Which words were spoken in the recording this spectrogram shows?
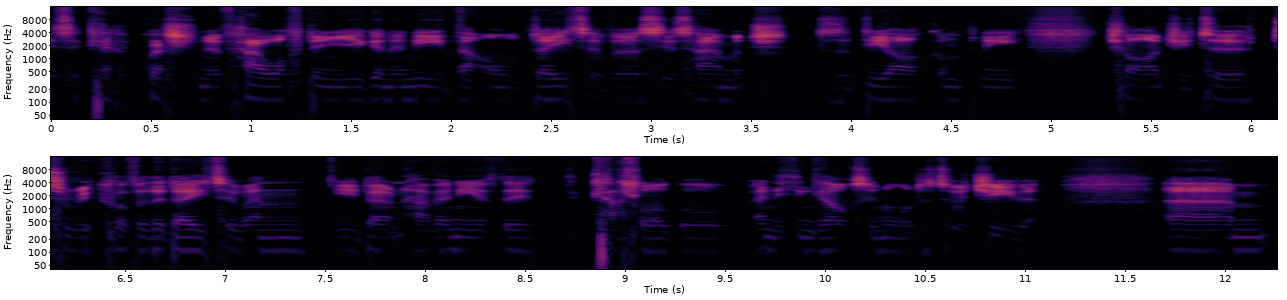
it's a question of how often you're going to need that old data versus how much does a DR company charge you to, to recover the data when you don't have any of the, the catalog or anything else in order to achieve it. Um,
